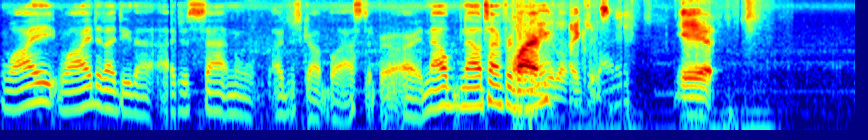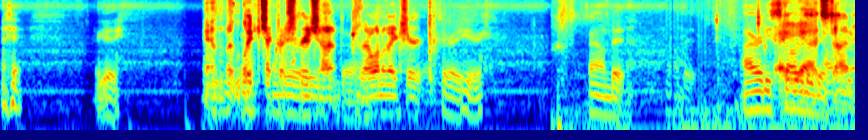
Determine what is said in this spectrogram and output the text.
Why? Why did I do that? I just sat and I just got blasted, bro. All right, now, now time for Why are you like this? Yeah, Okay, and let me check my screenshot, because I want to make sure. it's right here. Found it. I already Okay, started yeah, it's it. done.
